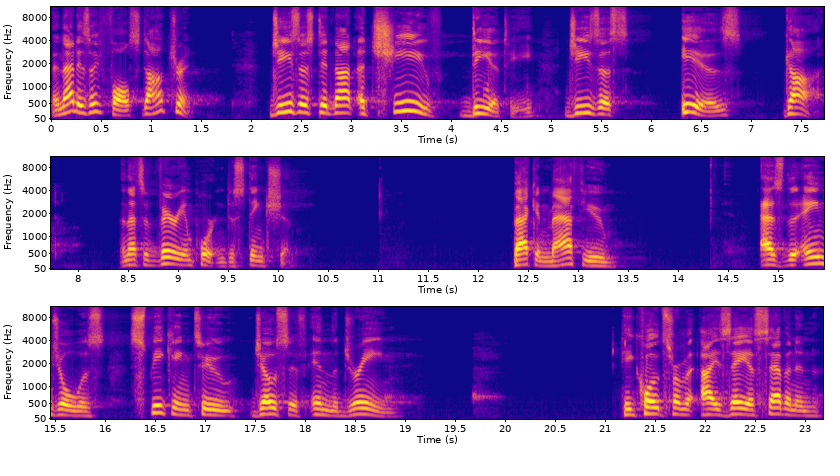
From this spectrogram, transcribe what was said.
And that is a false doctrine. Jesus did not achieve deity, Jesus is God. And that's a very important distinction. Back in Matthew, as the angel was speaking to Joseph in the dream, he quotes from Isaiah 7 and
